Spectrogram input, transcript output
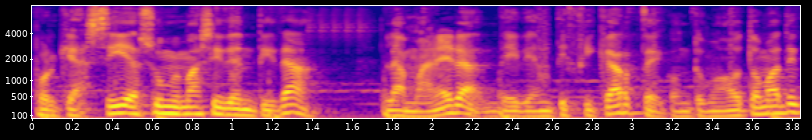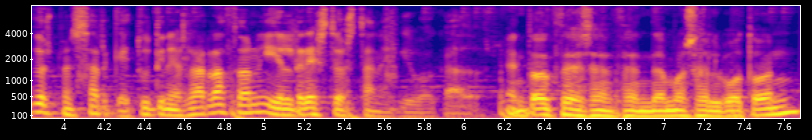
Porque así asume más identidad. La manera de identificarte con tu modo automático es pensar que tú tienes la razón y el resto están equivocados. Entonces encendemos el botón,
